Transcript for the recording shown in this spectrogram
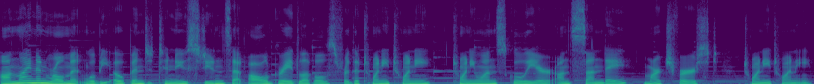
Online enrollment will be opened to new students at all grade levels for the 2020 21 school year on Sunday, March 1st, 2020.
